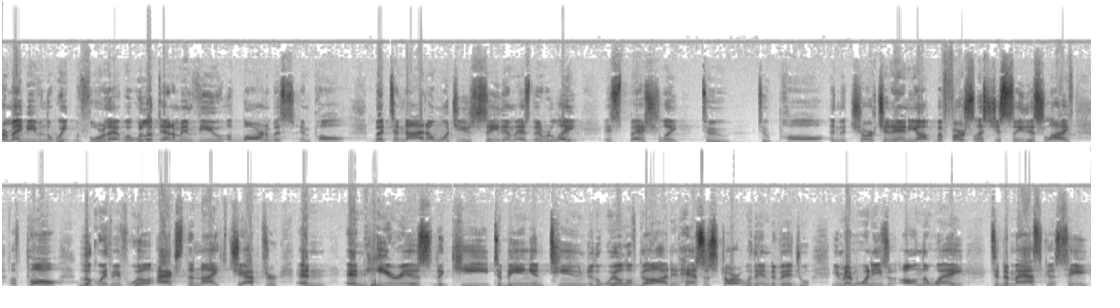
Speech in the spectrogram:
or maybe even the week before that, but we looked at them in view of Barnabas and Paul. But tonight I want you to see them as they relate especially to to Paul and the church at Antioch. But first, let's just see this life of Paul. Look with me, if you will, Acts the ninth chapter, and, and here is the key to being in tune to the will of God. It has to start with individual. You remember when he's on the way to Damascus, he,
